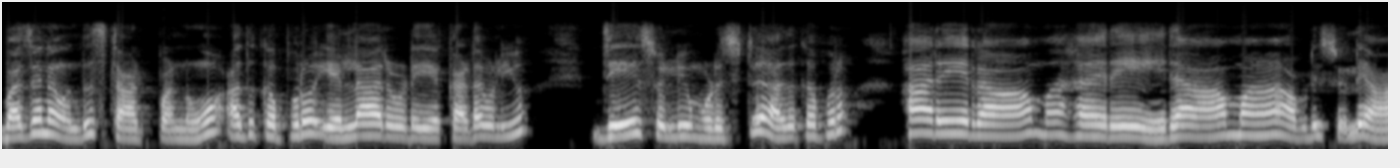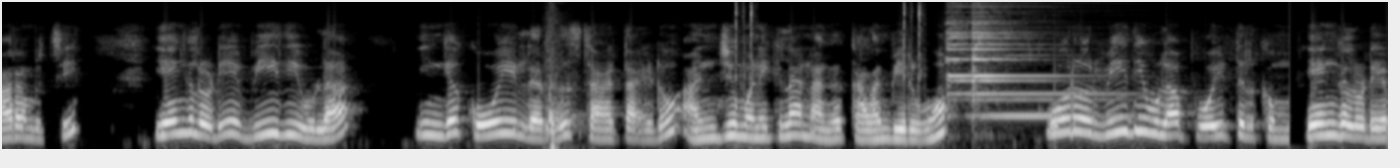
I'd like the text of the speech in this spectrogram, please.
பஜனை வந்து ஸ்டார்ட் பண்ணுவோம். அதுக்கப்புறம் எல்லாருடைய கடவுளையும் ஜெய சொல்லி முடிச்சுட்டு அதுக்கப்புறம் ஹரே ராம ஹரே ராமா அப்படி சொல்லி ஆரம்பித்து எங்களுடைய வீதி உலா இங்கே கோயிலேருந்து இருந்து ஸ்டார்ட் ஆகிடும் அஞ்சு மணிக்கெலாம் நாங்கள் கிளம்பிடுவோம். ஒரு ஒரு வீதி உலா போயிட்டு இருக்கும் எங்களுடைய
